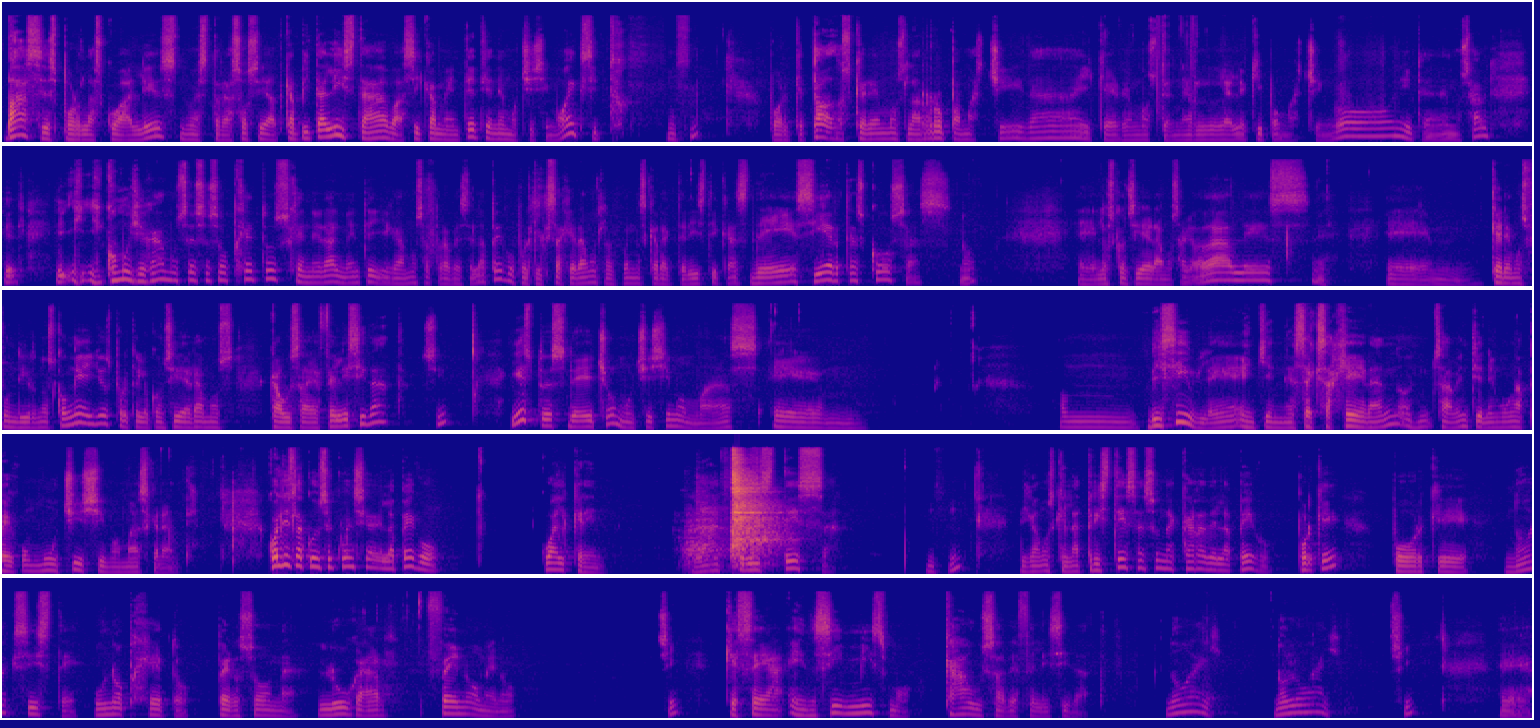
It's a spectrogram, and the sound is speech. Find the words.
bases por las cuales nuestra sociedad capitalista básicamente tiene muchísimo éxito. Porque todos queremos la ropa más chida y queremos tener el equipo más chingón y tenemos. Eh, ¿Y, cómo llegamos a esos objetos? Generalmente llegamos a través del apego, porque exageramos las buenas características de ciertas cosas, ¿no? Eh, los consideramos agradables, eh, Em, queremos fundirnos con ellos porque lo consideramos causa de felicidad, ¿sí? Y esto es de hecho muchísimo más em, um, visible en quienes exageran, ¿saben? Tienen un apego muchísimo más grande. ¿Cuál es la consecuencia del apego? ¿Cuál creen? La tristeza. Digamos que la tristeza es una cara del apego. ¿Por qué? Porque no existe un objeto, persona, lugar, fenómeno, ¿sí? que sea en sí mismo causa de felicidad. No hay, no lo hay. ¿sí? Eh,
